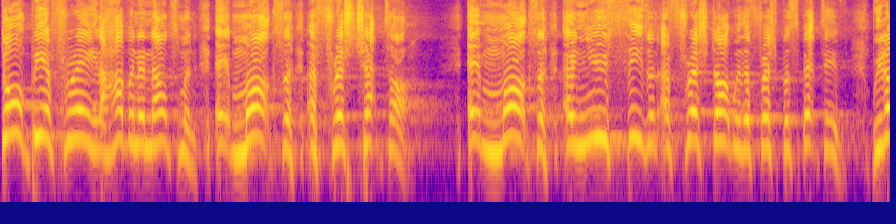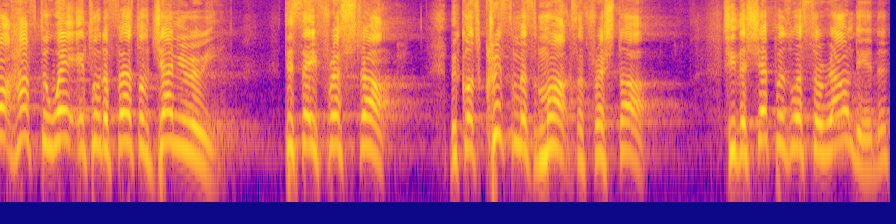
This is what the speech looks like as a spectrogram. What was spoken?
Don't be afraid. I have an announcement. It marks a, a fresh chapter. It marks a, a, new season, a fresh start with a fresh perspective. We don't have to wait until the 1st of January to say fresh start because Christmas marks a fresh start. See, the shepherds were surrounded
